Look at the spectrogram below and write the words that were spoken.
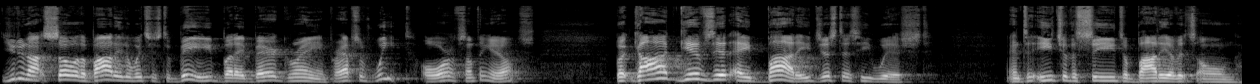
you do not sow the body to which is to be, but a bare grain, perhaps of wheat or of something else, But God gives it a body just as He wished, and to each of the seeds a body of its own.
